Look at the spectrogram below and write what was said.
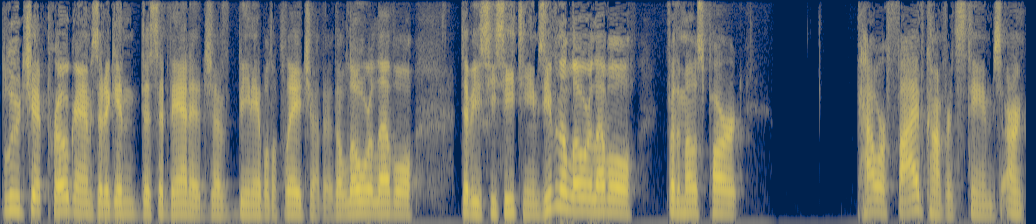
blue chip programs that are getting this advantage of being able to play each other. The lower level WCC teams, even the lower level, for the most part, Power Five conference teams aren't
